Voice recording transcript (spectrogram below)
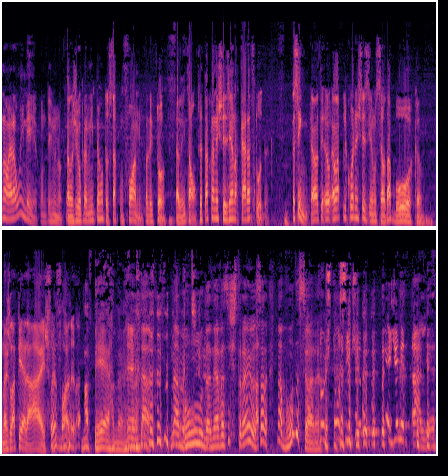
não, era uma e meia quando terminou. Ela chegou pra mim e perguntou: Você tá com fome? Falei: Tô. Ela, então, você tá com anestesia na cara toda. Assim, ela, ela aplicou anestesia no céu da boca, nas laterais, foi foda. Na perna. É, na, na bunda, né? Vai ser estranho. Senhora, na bunda, senhora? Não estou sentindo a genitália.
